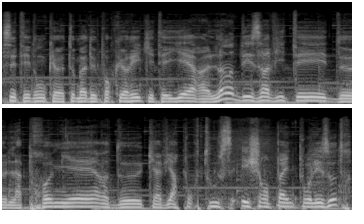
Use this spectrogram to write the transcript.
C'était donc euh, Thomas de Pourquerie qui était hier l'un des invités de la première de Caviar pour tous et Champagne pour les autres.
